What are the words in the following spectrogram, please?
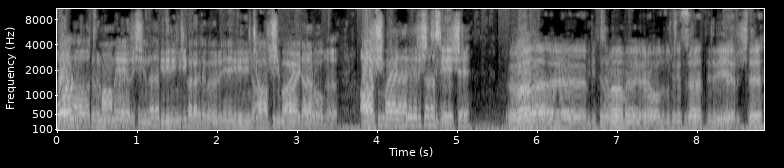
Bornova tırmanma yarışında birinci kategoride birinci Afşin Baydar oldu. Afşin Baydar yarışı nasıl geçti? Valla e, bir tırmanmaya göre oldukça süratli bir yarıştı.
